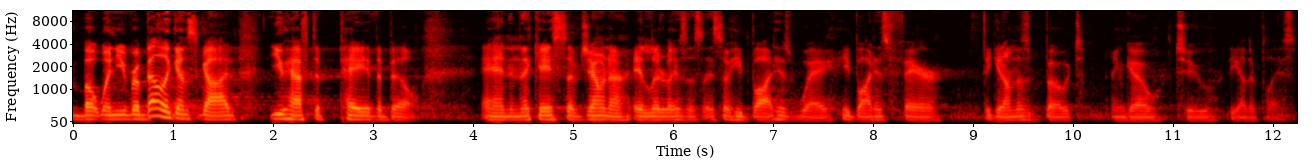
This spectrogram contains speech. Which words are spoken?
But when you rebel against God, you have to pay the bill. And in the case of Jonah, it literally is this. So he bought his way, he bought his fare to get on this boat and go to the other place.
